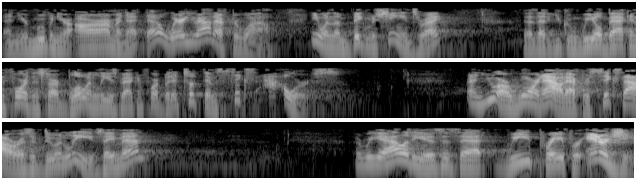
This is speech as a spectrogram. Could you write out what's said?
and you're moving your arm, and that that'll wear you out after a while. You need one of them big machines, right? Uh, that you can wheel back and forth and start blowing leaves back and forth. But it took them six hours. And you are worn out after six hours of doing leaves. Amen? The reality is, is that we pray for energy.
